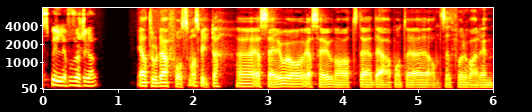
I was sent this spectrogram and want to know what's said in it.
spille det for første gang. Jeg tror det er få som har spilt det. Eh, Jeg ser jo, jeg ser jo nå at det, det er på en måte ansett for å være en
